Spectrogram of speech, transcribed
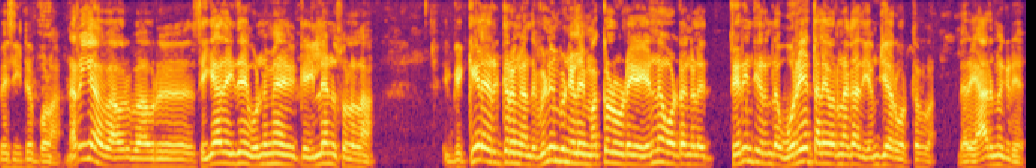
பேசிக்கிட்டே போகலாம் நிறைய அவர் அவர் செய்யாத இதே ஒன்றுமே இல்லைன்னு சொல்லலாம். இங்கே கீழே இருக்கிறவங்க அந்த விளிம்பு நிலை மக்களுடைய எண்ண ஓட்டங்களை தெரிஞ்சிருந்த ஒரே தலைவர்னாக்கா அது எம்ஜிஆர் ஒருத்தர் தான். வேறு யாருமே கிடையாது.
